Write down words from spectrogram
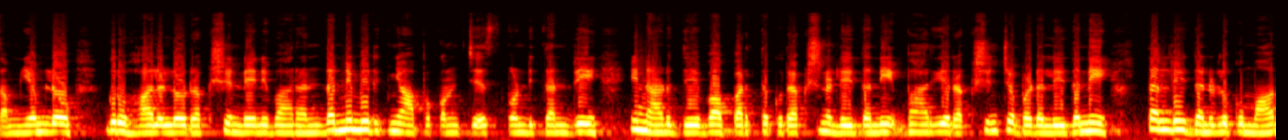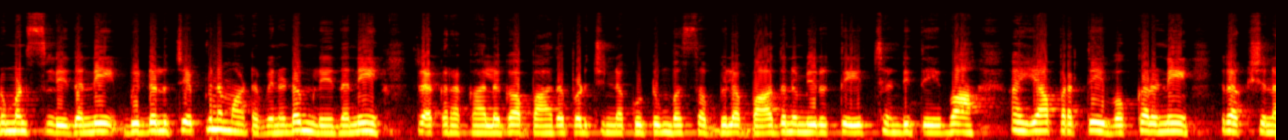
సమయంలో గృహాలలో రక్షణ లేని వారందరినీ మీరు జ్ఞాపకం చేసుకోండి తండ్రి. ఈనాడు దేవా భర్తకు రక్షణ లేదని భార్య రక్షించబడలేదని తల్లిదండ్రులకు మారు మనసు లేదని బిడ్డలు చెప్పిన మాట వినడం లేదని రకరకాలుగా బాధపడుచున్న కుటుంబ సభ్యుల బాధను మీరు తీర్చండి దేవా. అయ్యా ప్రతి ఒక్కరిని రక్షణ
